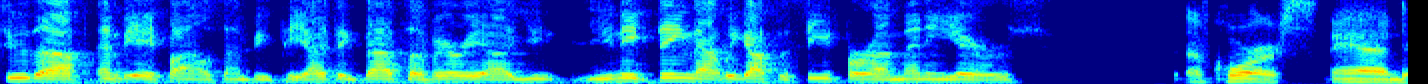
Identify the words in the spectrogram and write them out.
to the NBA Finals MVP. I think that's a very uh, u- unique thing that we got to see for uh, many years. Of course, and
